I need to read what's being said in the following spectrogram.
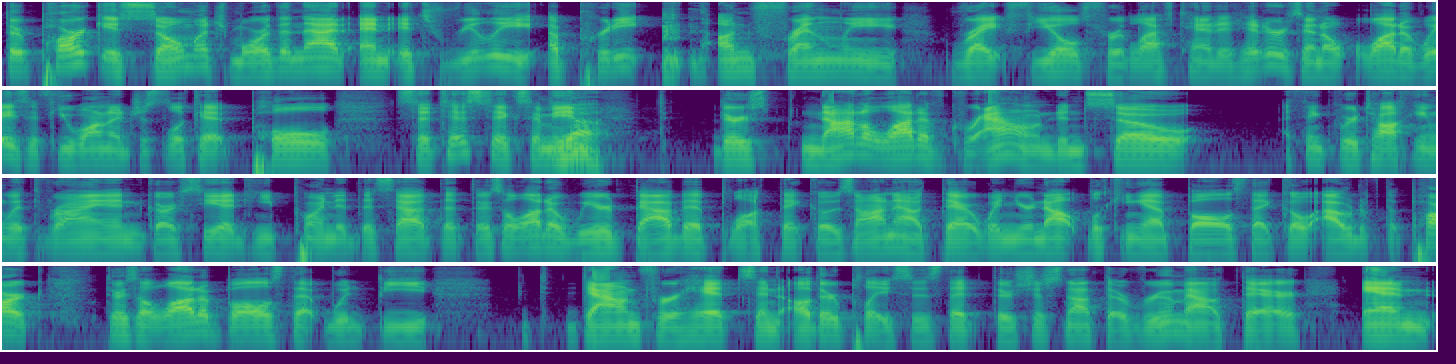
their park is so much more than that, and it's really a pretty unfriendly right field for left-handed hitters in a lot of ways. If you want to just look at pull statistics, I mean, Yeah. there's not a lot of ground, and so I think we are talking with Ryan Garcia, and he pointed this out that there's a lot of weird BABIP block that goes on out there when you're not looking at balls that go out of the park. There's a lot of balls that would be down for hits and other places that there's just not the room out there. And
